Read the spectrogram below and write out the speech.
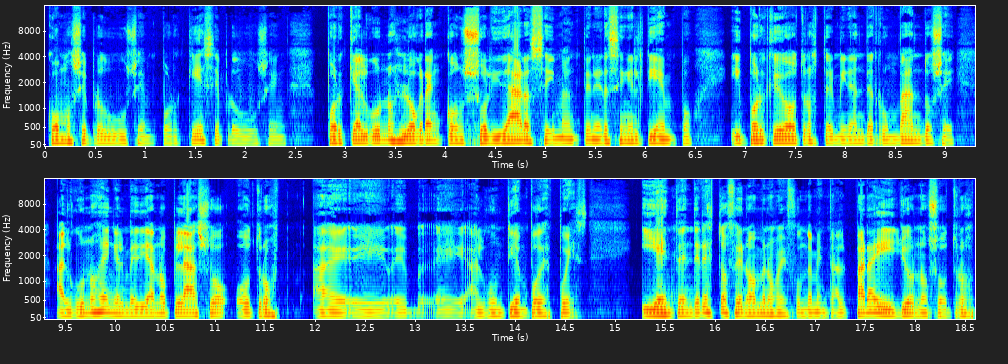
cómo se producen, por qué se producen, por qué algunos logran consolidarse y mantenerse en el tiempo y por qué otros terminan derrumbándose, algunos en el mediano plazo, otros eh, eh, eh, algún tiempo después. Y entender estos fenómenos es fundamental. Para ello, nosotros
